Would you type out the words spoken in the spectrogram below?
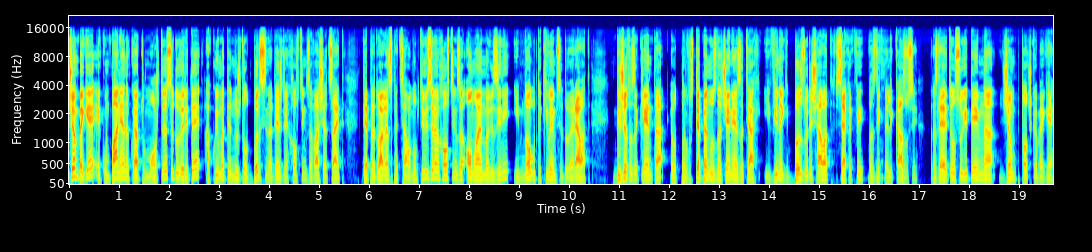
JumpBG е компания, на която можете да се доверите, ако имате нужда от бърз и надежден хостинг за вашият сайт. Те предлагат специално оптимизиран хостинг за онлайн магазини и много такива им се доверяват. Грижата за клиента е от първостепенно значение за тях и винаги бързо решават всякакви възникнали казуси. Разгледайте услугите им на jump.bg.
